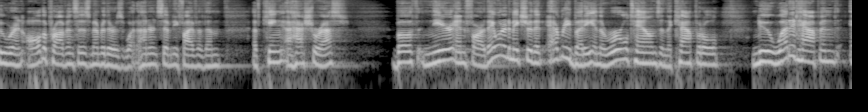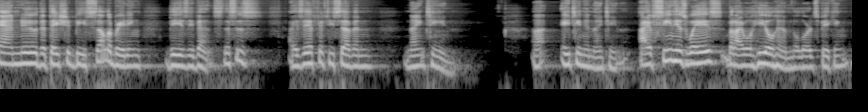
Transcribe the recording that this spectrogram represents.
who were in all the provinces. Remember, there was what, 175 of them, of King Ahasuerus, both near and far. They wanted to make sure that everybody in the rural towns and the capital knew what had happened and knew that they should be celebrating these events. This is Isaiah 57 19. Uh, 18 and 19. I have seen his ways, but I will heal him, the Lord speaking.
